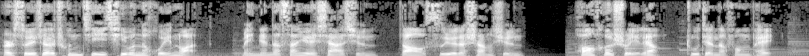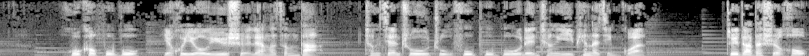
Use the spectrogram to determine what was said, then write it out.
而随着春季气温的回暖，每年的三月下旬到四月的上旬，黄河水量逐渐的丰沛，壶口瀑布也会由于水量的增大，呈现出主副瀑布连成一片的景观。最大的时候，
